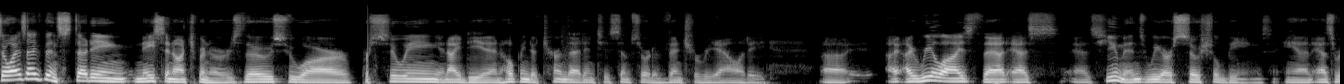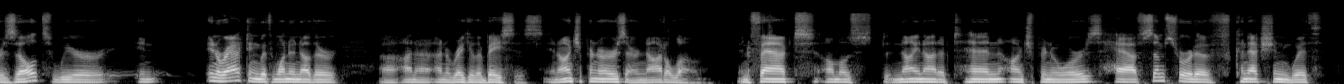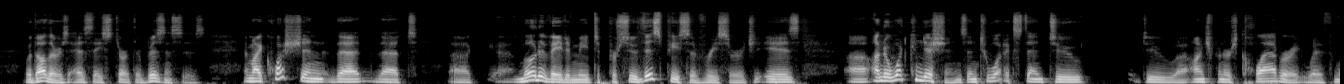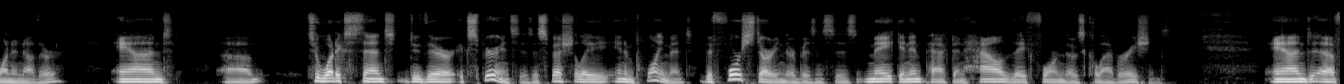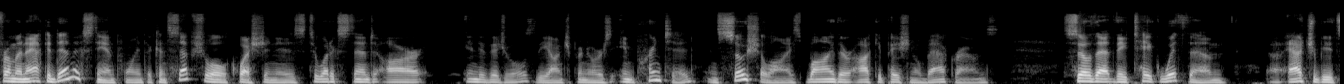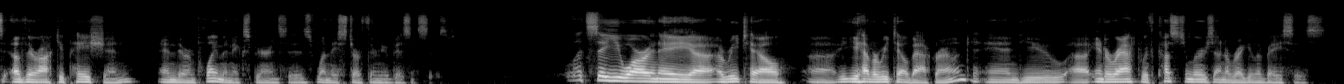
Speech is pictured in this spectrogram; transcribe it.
So as I've been studying nascent entrepreneurs, those who are pursuing an idea and hoping to turn that into some sort of venture reality, uh, I, I realized that as as humans, we are social beings, and as a result, we're in, interacting with one another uh, on, a, on a regular basis. And entrepreneurs are not alone. In fact, almost nine out of 10 entrepreneurs have some sort of connection with, with others as they start their businesses. And my question that, that uh, motivated me to pursue this piece of research is uh, under what conditions and to what extent do, do uh, entrepreneurs collaborate with one another? And um, to what extent do their experiences, especially in employment, before starting their businesses, make an impact on how they form those collaborations? And uh, from an academic standpoint, the conceptual question is to what extent are individuals, the entrepreneurs, imprinted and socialized by their occupational backgrounds so that they take with them uh, attributes of their occupation and their employment experiences when they start their new businesses let's say you are in a, uh, a retail, uh, you have a retail background and you uh, interact with customers on a regular basis.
